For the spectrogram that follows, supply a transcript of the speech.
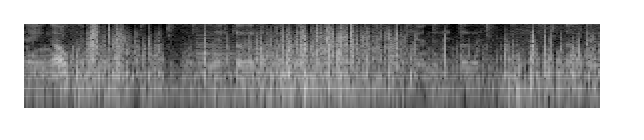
en auge por esto de la pandemia, las restricciones y todo eso. Entonces,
